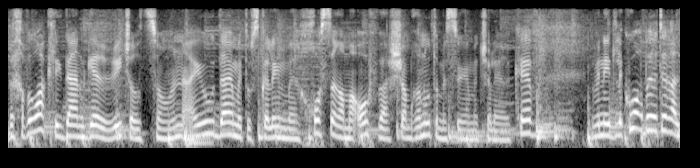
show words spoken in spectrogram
וחברו הקלידן גרי ריצ'רדסון היו די מתוסכלים מחוסר המעוף והשמרנות המסוימת של ההרכב, ונדלקו הרבה יותר על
